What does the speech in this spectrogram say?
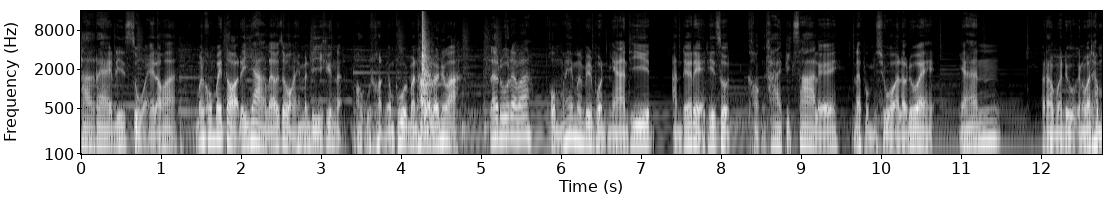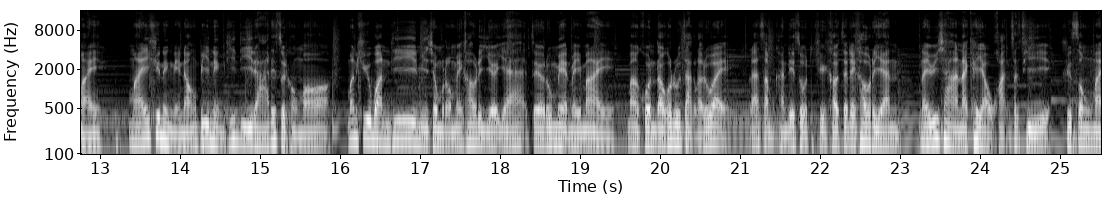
ภาคแรกได้สวยแล้วอะมันคงไปต่อได้ยากแล้วจะหวังให้มันดีขึ้นอะเอากูถอนคำพูดมันทำไปแล้วนี่ว่าแล้วรู้ได้ปะผมให้มันเป็นผลงานที่อันเดอร์เรทที่สุดของค่ายพิกซ่าเลย และผมชัวร์แล้วด้วย งั้น เรามาดูกันว่าทำไม ไมค์คือหนึ่งในน้องปีหนึ่งที่ดีด้าที่สุดของมอ มันคือวันที่มีชมรมไม่เข้าได้เยอะแยะ เจอรูเมทใหม่ๆ บางคนเราก็รู้จักแล้วด้วย และสำคัญที่สุดคือเขาจะได้เข้าเรียน ในวิชานักเขย่าขวัญสักที คือทรงไม้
